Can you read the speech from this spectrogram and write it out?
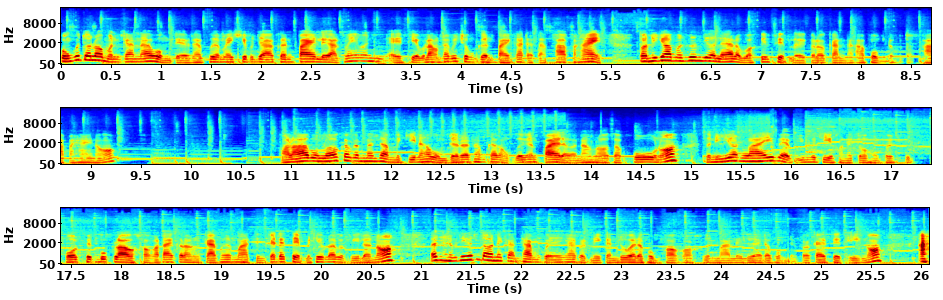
ผมก็จะรอเหมือนกันนะผมเดี๋ยวถ้าเพื่อไม่คลิปยาวเกินไปหรืออาจไม่มันเสียเวลาถ้านผู้ชมเกินไปก็อาจจะตัดภาพมาให้ ตอนที่ยอดมันขึ้นเยอะแล้วหรือว่าขึ้นเสร็จเลยก็แล้วกันนะครับผมเดี๋ยวผมตัดภาพไปให้เนาะ เอาละผมแล้วกันมาจากเมื่อกี้นะครับผมจะได้ทำการส่งซื้อกันไปแล้วก็นั่งรอสักครู่เนาะตอนนี้ยอดไลค์แบบอิมเมจิของในตัวของโพสเฟซบุ๊กเราเขาก็ได้กำลังการเพิ่มมาถึงก็ได้เสร็จเป็นที่รียบร้อยแบบนี้แล้วเนาะแล้วแถมที่ขั้นตอนในการทำก็ง่ายๆแบบนี้กันด้วยแล้วผมเขาก็ขึ้นมาเรื่อยๆแล้วผมเดี๋ยวก็ใกล้เสร็จเองเนาะอะ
